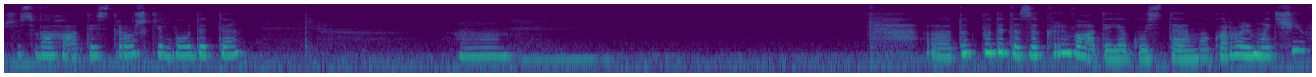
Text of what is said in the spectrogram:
Щось вагатись трошки будете. А, е, Тут будете закривати якусь тему. Король мечів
